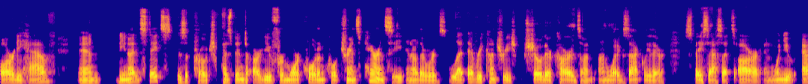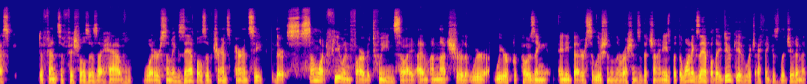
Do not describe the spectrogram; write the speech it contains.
already have, and the United States' approach has been to argue for more quote unquote transparency. In other words, let every country show their cards on, on what exactly their space assets are. And when you ask defense officials as I have what are some examples of transparency. They're somewhat few and far between. So I, am not sure that we're we are proposing any better solution than the Russians or the Chinese. But the one example they do give, which I think is legitimate,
